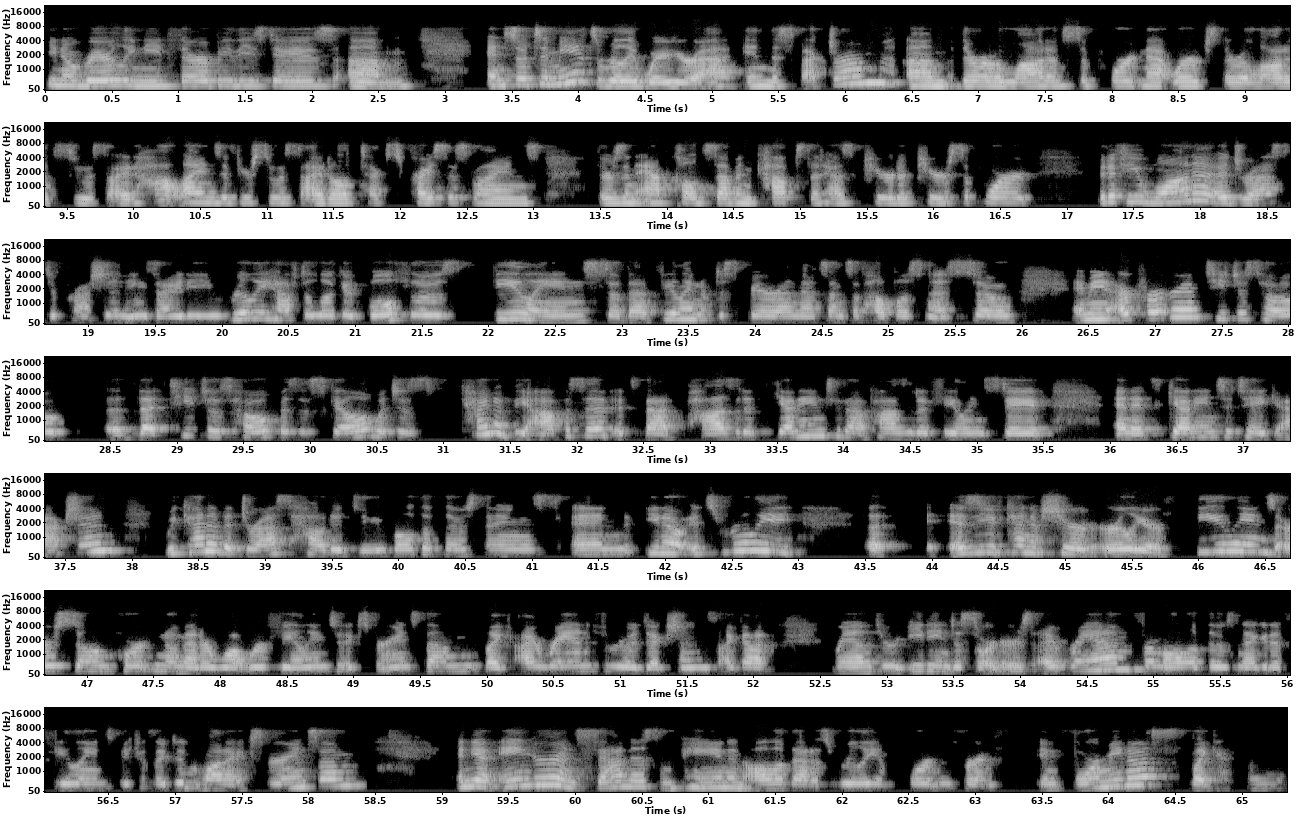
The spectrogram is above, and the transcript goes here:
you know, rarely need therapy these days. Um, and so to me, it's really where you're at in the spectrum. Um, there are a lot of support networks. There are a lot of suicide hotlines if you're suicidal, text crisis lines. There's an app called Seven Cups that has peer to peer support. But if you want to address depression, anxiety, you really have to look at both those feelings. So, that feeling of despair and that sense of helplessness. So, I mean, our program teaches hope, uh, that teaches hope as a skill, which is kind of the opposite. It's that positive, getting to that positive feeling state, and it's getting to take action. We kind of address how to do both of those things. And, you know, it's really, uh, as you've kind of shared earlier, feelings are so important no matter what we're feeling to experience them. Like I ran through addictions, I got ran through eating disorders. I ran from all of those negative feelings because I didn't want to experience them. And yet, anger and sadness and pain and all of that is really important for informing us, like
